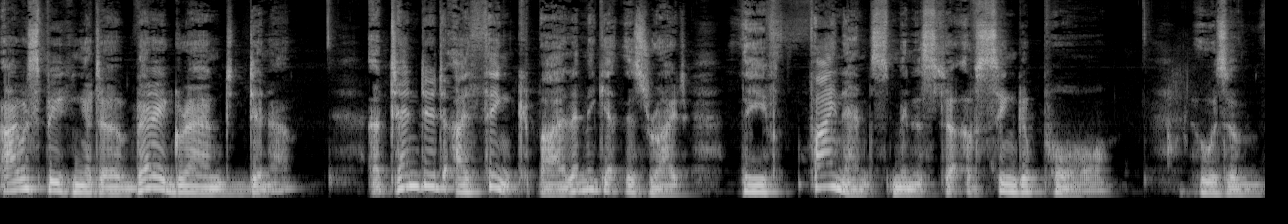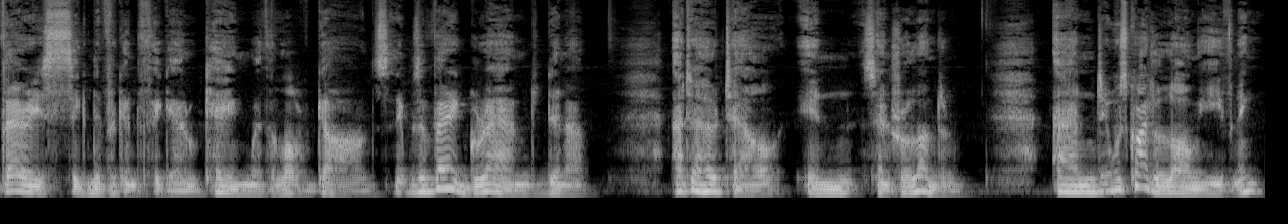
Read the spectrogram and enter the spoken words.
I was speaking at a very grand dinner, attended, I think, by, let me get this right, the finance minister of Singapore, who was a very significant figure who came with a lot of guards. And it was a very grand dinner at a hotel in central London. And it was quite a long evening.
